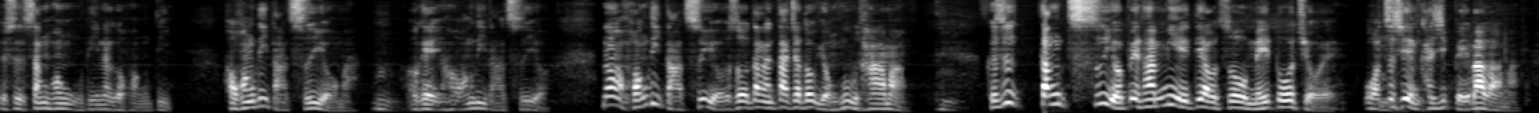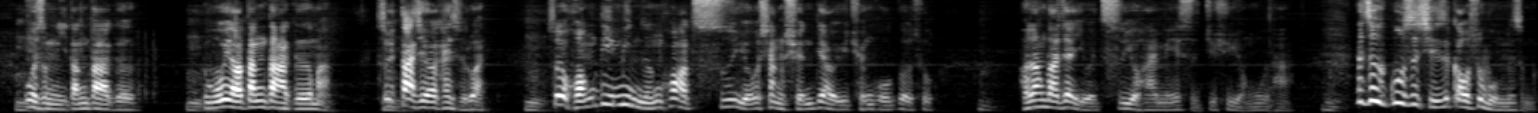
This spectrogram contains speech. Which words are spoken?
就是三皇五帝那个皇帝，好，皇帝打蚩尤嘛，嗯，OK，好，皇帝打蚩尤，那皇帝打蚩尤的时候，当然大家都拥护他嘛，可是当蚩尤被他灭掉之后没多久哎，哇，这些人开始北霸了嘛，为什么你当大哥，我也要当大哥嘛，所以大家要开始乱，所以皇帝命人化蚩尤像悬吊于全国各处，好让大家以为蚩尤还没死，继续拥护他。那这个故事其实告诉我们什么？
